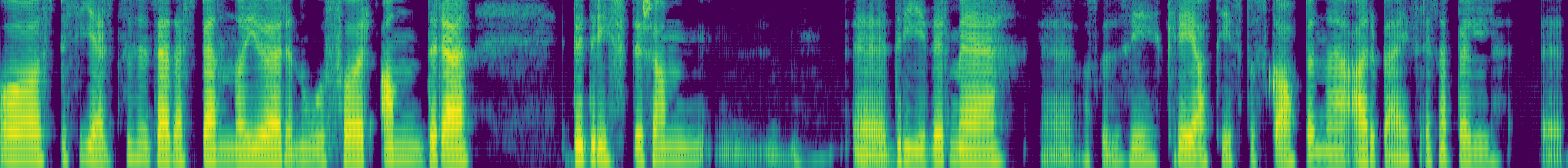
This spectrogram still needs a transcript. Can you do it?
Og spesielt så syns jeg det er spennende å gjøre noe for andre bedrifter som eh, driver med Eh, hva skal du si, kreativt og skapende arbeid. F.eks. For eh,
